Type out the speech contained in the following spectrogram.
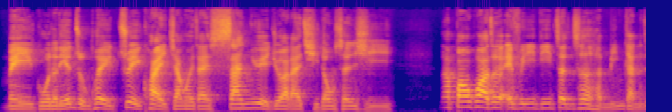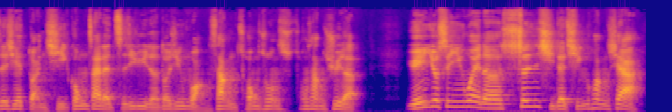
美国的联准会最快将会在三月就要来启动升息。那包括这个 FED 政策很敏感的这些短期公债的殖利率呢，都已经往上冲冲冲上去了。原因就是因为呢，升息的情况下，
